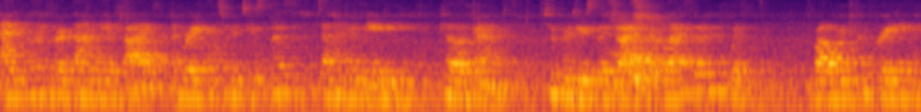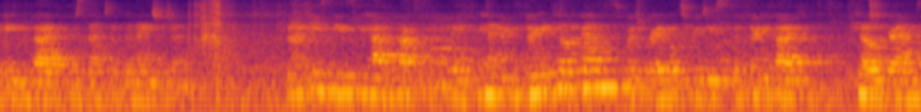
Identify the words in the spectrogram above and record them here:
annually for a family of five, and we're able to reduce this to 180 kilograms to produce a dry fertilizer with while recuperating 85% of the nitrogen. For the feces, we have approximately 330 kilograms, which we're able to reduce to 35 kilograms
